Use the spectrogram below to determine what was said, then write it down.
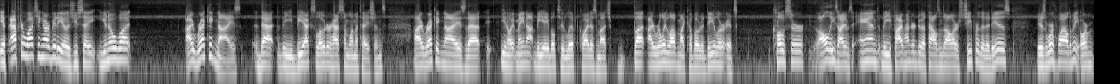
If after watching our videos you say, you know what, I recognize that the BX loader has some limitations. I recognize that you know it may not be able to lift quite as much, but I really love my Kubota dealer. It's closer, all these items, and the 500 to $1,000 cheaper that it is, is worthwhile to me. Or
